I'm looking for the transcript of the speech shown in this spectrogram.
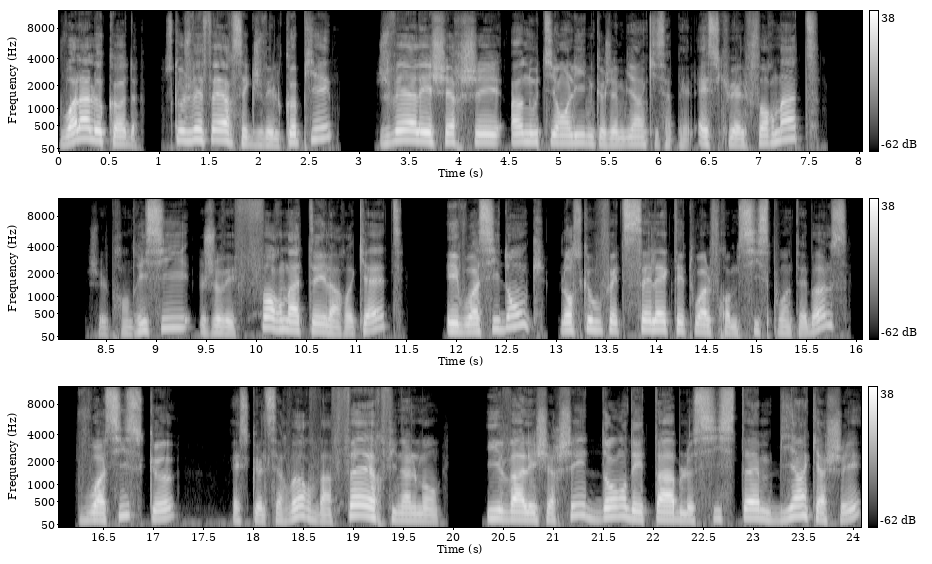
Voilà le code. Ce que je vais faire, c'est que je vais le copier. Je vais aller chercher un outil en ligne que j'aime bien qui s'appelle SQL Format. Je vais le prendre ici. Je vais formater la requête. Et voici donc, lorsque vous faites select étoile from 6.tables, voici ce que SQL Server va faire finalement. Il va aller chercher dans des tables système bien cachées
